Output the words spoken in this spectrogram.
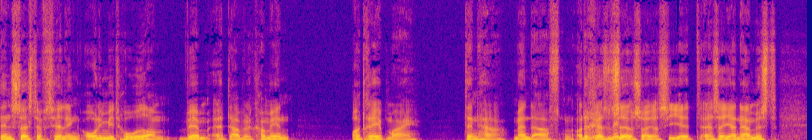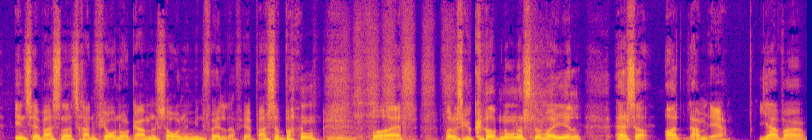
den største fortælling oven i mit hoved om, hvem at der vil komme ind og dræbe mig den her mandag aften. Og det resulterer Men... jo så i at sige, at altså, jeg nærmest indtil jeg var sådan noget 13-14 år gammel, sov med mine forældre, for jeg var så bange for, at for der skulle komme nogen og slå mig ihjel. Altså, og, jamen, ja, jeg var,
